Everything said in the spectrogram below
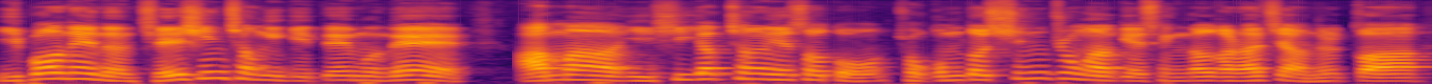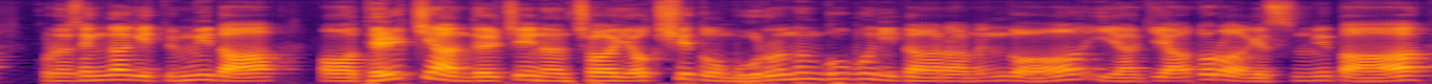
이번에는 재신청이기 때문에 아마 이 식약청에서도 조금 더 신중하게 생각을 하지 않을까 그런 생각이 듭니다. 어, 될지 안 될지는 저 역시도 모르는 부분이다라는 거 이야기하도록 하겠습니다.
